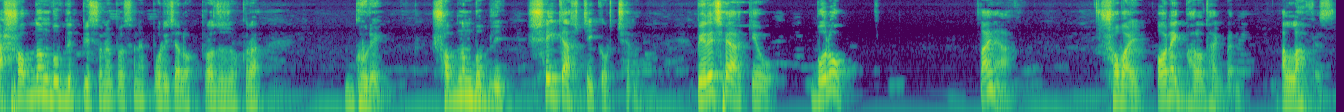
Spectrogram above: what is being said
আর শবনম বুবলির পিছনে পেছনে পরিচালক, প্রযোজকরা ঘুরে। শবনম বুবলি সেই কাজটি করছেন। পেরেছে আর কেউ? বলুক। তাই না? সবাই অনেক ভালো থাকবেন। আল্লাহ হাফেজ।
